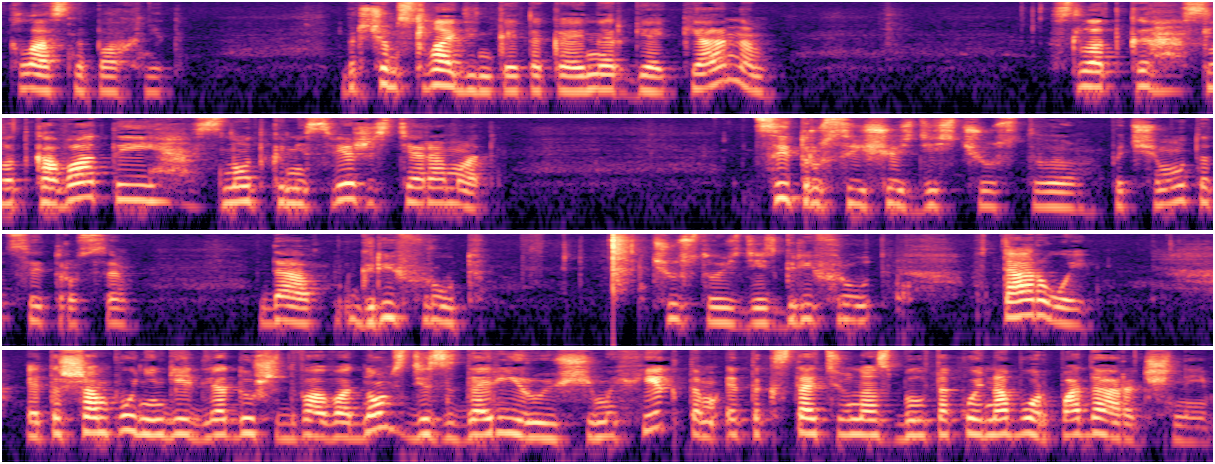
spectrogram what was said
Классно пахнет. Причем сладенькая такая энергия океана. Сладко, сладковатый, с нотками свежести аромат. Цитрусы еще здесь чувствую. Почему-то цитрусы. Да, грейпфрут. Чувствую здесь грейпфрут. Второй. Это шампунь и гель для душа 2 в одном с дезодорирующим эффектом. Это, кстати, у нас был такой набор подарочный,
